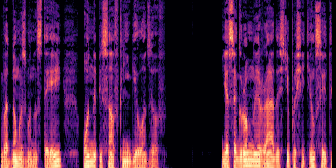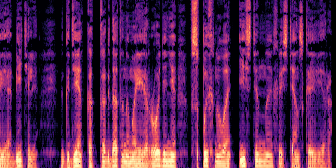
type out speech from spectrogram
В одном из монастырей он написал в книге отзывов «Я с огромной радостью посетил святые обители, где, как когда-то на моей родине, вспыхнула истинная христианская вера.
